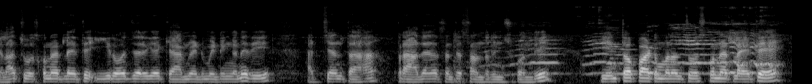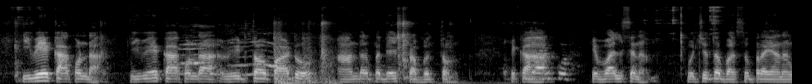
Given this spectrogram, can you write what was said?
ఇలా చూసుకున్నట్లయితే ఈరోజు జరిగే క్యాబినెట్ మీటింగ్ అనేది అత్యంత ప్రాధాన్యత అంటే సంతరించుకుంది. దీంతో పాటు మనం చూసుకున్నట్లయితే ఇవే కాకుండా ఇవే కాకుండా వీటితో పాటు ఆంధ్రప్రదేశ్ ప్రభుత్వం ఇక ఇవ్వాల్సిన ఉచిత బస్సు ప్రయాణం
